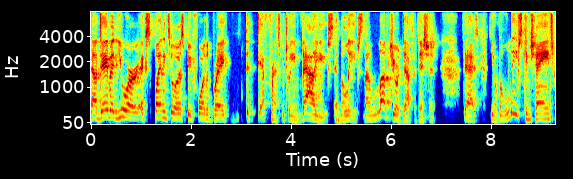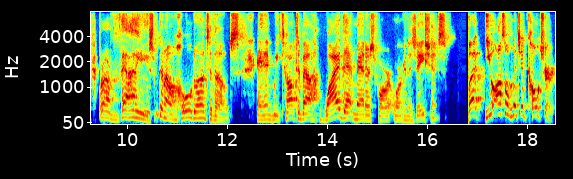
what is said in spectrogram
Now, David, you were explaining to us before the break the difference between values and beliefs. And I loved your definition that, you know, beliefs can change, but our values, we're going to hold on to those. And we talked about why that matters for organizations. But you also mentioned culture.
